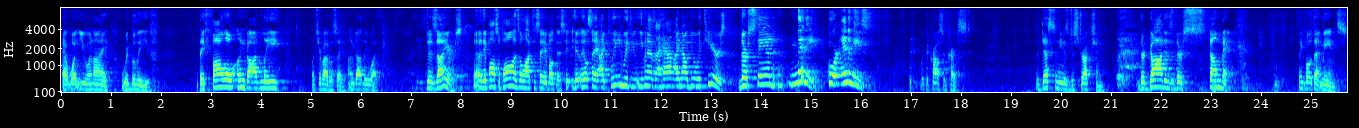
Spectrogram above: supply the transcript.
at what you and I would believe. They follow ungodly, what's your Bible say? Ungodly what? Desires. Uh, the Apostle Paul has a lot to say about this. He'll say, I plead with you, even as I have, I now do with tears. There stand many who are enemies with the cross of Christ. Their destiny is destruction. Their God is their stomach. Think about what that means.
